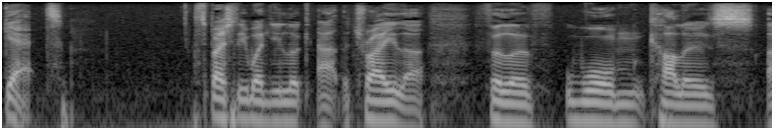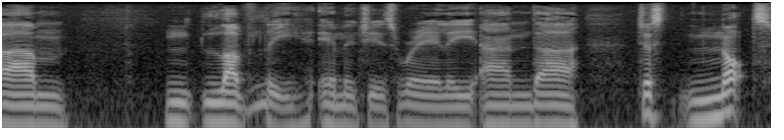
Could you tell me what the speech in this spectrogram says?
get. Especially when you look at the trailer, full of warm colours, um, lovely images, really, and uh, just not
